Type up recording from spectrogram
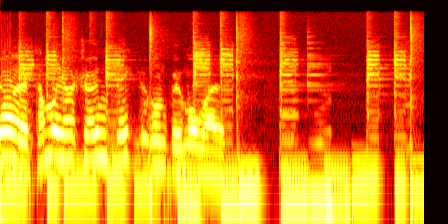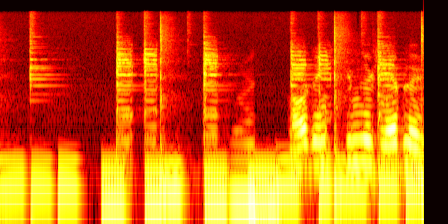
So, jetzt haben wir ja schönen Blick über den Böhmerwald. Allerdings ziemlich neblig.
